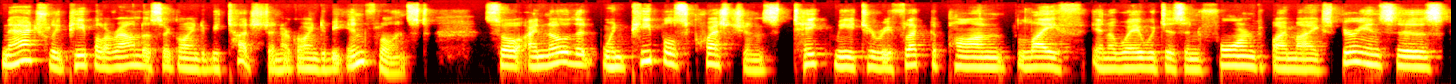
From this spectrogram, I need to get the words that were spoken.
naturally people around us are going to be touched and are going to be influenced. So I know that when people's questions take me to reflect upon life in a way which is informed by my experiences,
